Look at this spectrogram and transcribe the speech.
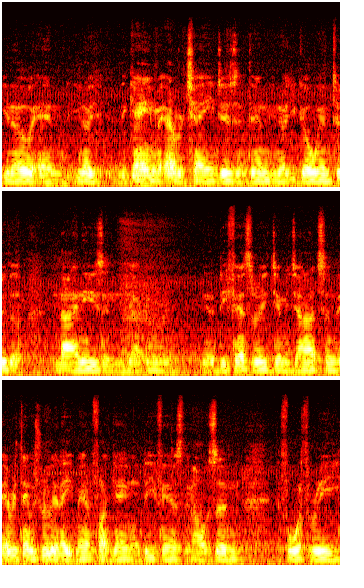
you know, and you know, the game ever changes, and then you know you go into the '90s, and I can remember you know, defensively, Jimmy Johnson, everything was really an eight-man front game on defense. Then all of a sudden, the four-three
